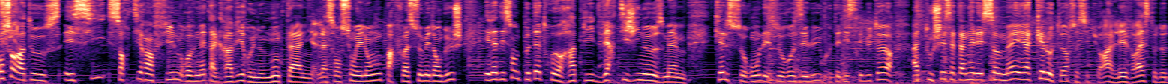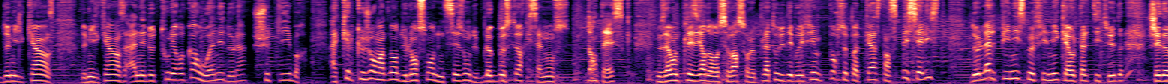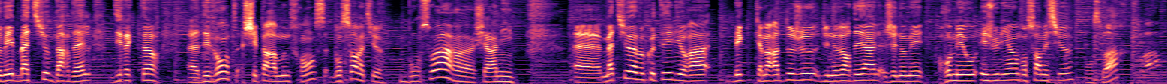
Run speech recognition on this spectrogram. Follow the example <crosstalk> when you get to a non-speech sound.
Bonsoir à tous. Et si sortir un film revenait à gravir une montagne? L'ascension est longue, parfois semée d'embûches, et la descente peut être rapide, vertigineuse même. Quels seront les heureux élus côté distributeur à toucher cette année les sommets et à quelle hauteur se situera l'Everest de 2015 2015, année de tous les records ou année de la chute libre? À quelques jours maintenant du lancement d'une saison du blockbuster qui s'annonce dantesque, nous avons le plaisir de recevoir sur le plateau du débriefing pour ce podcast un spécialiste de l'alpinisme filmique à haute altitude. J'ai nommé Mathieu Bardel, directeur euh, des ventes chez Paramount France. Bonsoir Mathieu. Bonsoir, euh, cher ami. Euh, Mathieu, à vos côtés, il y aura mes camarades de jeu du 9h des Halles. J'ai nommé Roméo et Julien. Bonsoir messieurs. Bonsoir.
